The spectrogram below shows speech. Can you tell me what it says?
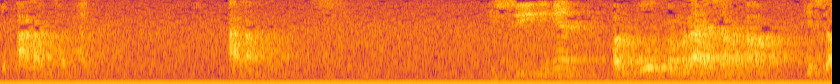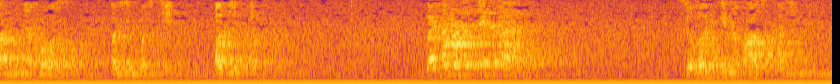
کہ آرام فرمائے آرام کسی نے اور وہ کمرہ ایسا تھا کہ سامنے ہال اور یہ مسجد اور یہ کمرہ۔ بیٹھا بیٹھا دیکھ رہا ہے۔ ظہر کی نماز کھڑی ہوئی۔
